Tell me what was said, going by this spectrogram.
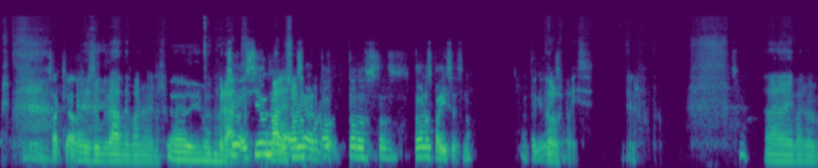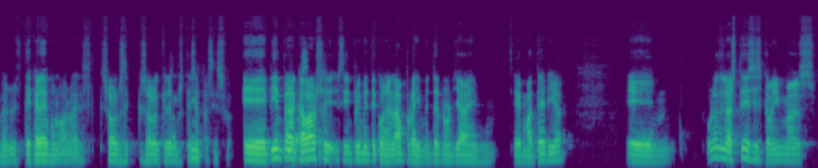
Es un grande, Manuel. Sí, o no, todos, todos, todos, los países, ¿no? todos los países. Ay, Manuel, te queremos, Manuel. Solo, solo queremos que sepas eso. Eh, bien, para acabar, simplemente con el APRA y meternos ya en, en materia. Eh, una de las tesis que a mí más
